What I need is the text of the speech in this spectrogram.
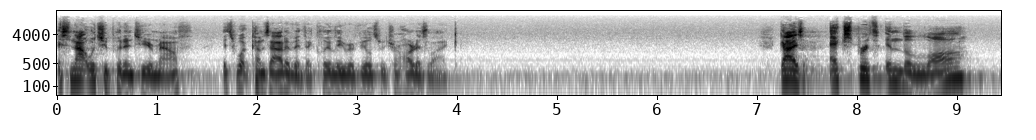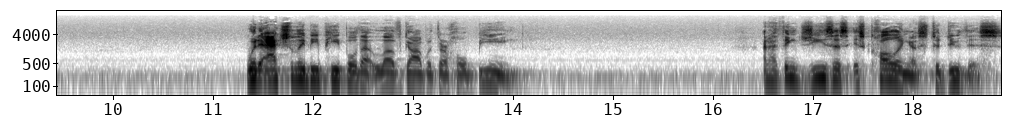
It's not what you put into your mouth, it's what comes out of it that clearly reveals what your heart is like. Guys, experts in the law would actually be people that love God with their whole being. And I think Jesus is calling us to do this.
